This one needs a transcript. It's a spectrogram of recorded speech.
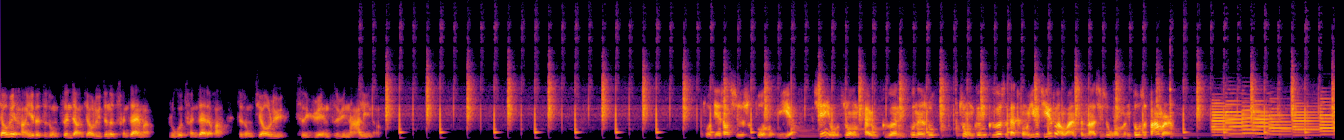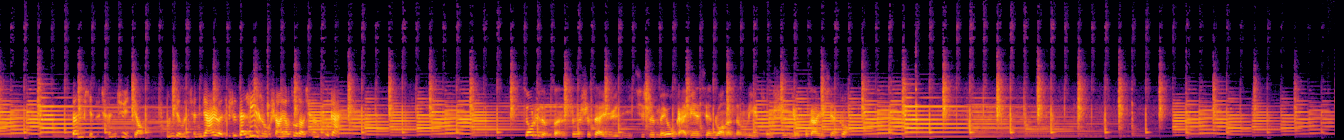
消费行业的这种增长焦虑真的存在吗？如果存在的话，这种焦虑是源自于哪里呢？做电商其实是做农业，先有种才有割，你不能说种跟割是在同一个阶段完成的。其实我们都是 farmer。单品的全聚焦，场景的全加热，就是在链路上要做到全覆盖。焦虑的本身是在于你其实没有改变现状的能力，同时你又不甘于现状。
